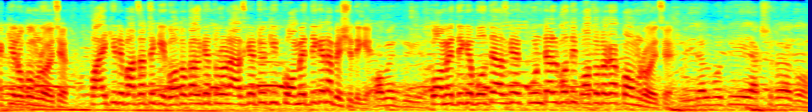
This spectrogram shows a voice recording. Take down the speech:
একই রকম রয়েছে। পাইকারি বাজারটা কি গতকালকে তুলনায় আজকে একটু কি কমের দিকে না বেশি দিকে? কমের দিকে। কমের দিকে বলতে আজকে কুইন্টাল প্রতি কত টাকা কম রয়েছে? কুইন্টাল প্রতি একশো টাকা কম।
